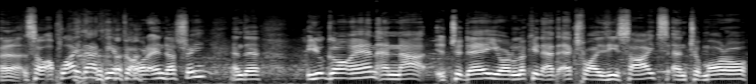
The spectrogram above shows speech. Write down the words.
Uh, so apply that here to our industry, and uh, you go in, and now today you're looking at XYZ sites, and tomorrow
